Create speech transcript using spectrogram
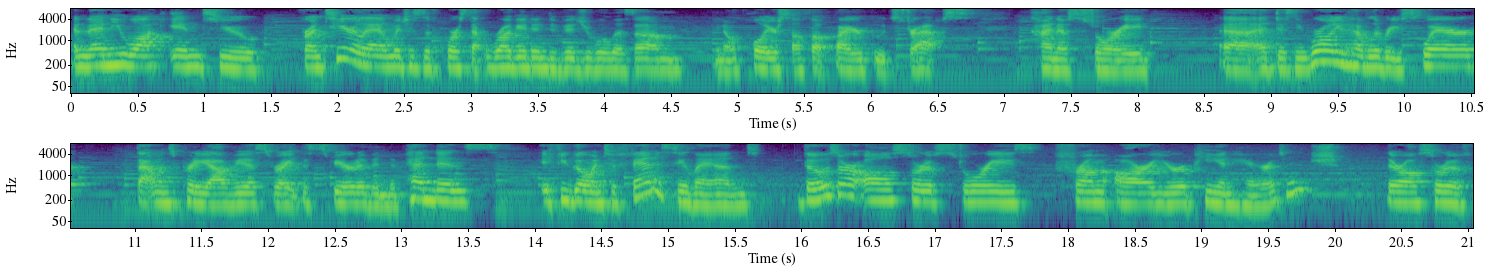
And then you walk into Frontierland, which is, of course, that rugged individualism, you know, pull yourself up by your bootstraps kind of story uh, at Disney World, you have Liberty Square. That one's pretty obvious, right? The spirit of independence. If you go into Fantasyland, those are all sort of stories from our European heritage. They're all sort of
